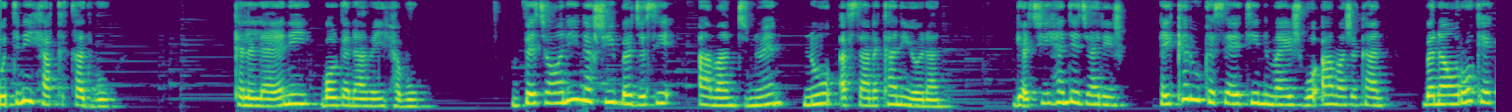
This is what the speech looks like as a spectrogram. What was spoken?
وتنی هەقیقەت بوو کە لە لایەنی بەڵگەنامەیی هەبوو. بەپێچەوانەی نەخشی بەرجەستەی ئامانجنوێن و ئەفسانەکانی یۆنان، گەرچی هەندێ جاریش پەیکەر و کەسایەتی نمایش بۆ ئاماژەکان بە ناوەڕۆکێک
